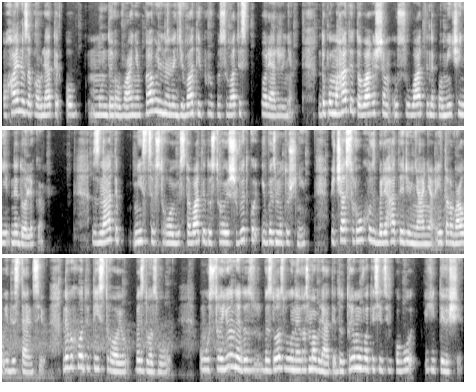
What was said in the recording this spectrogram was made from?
охайно заправляти обмундирування, правильно надівати і припасувати спорядження, допомагати товаришам усувати непомічені недоліки. Знати місце в строю, ставати до строю швидко і без метушні. Під час руху зберігати рівняння, інтервал і дистанцію, не виходити із строю без дозволу. У строю не доз... без дозволу не розмовляти, дотримуватися цілкової тиші,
